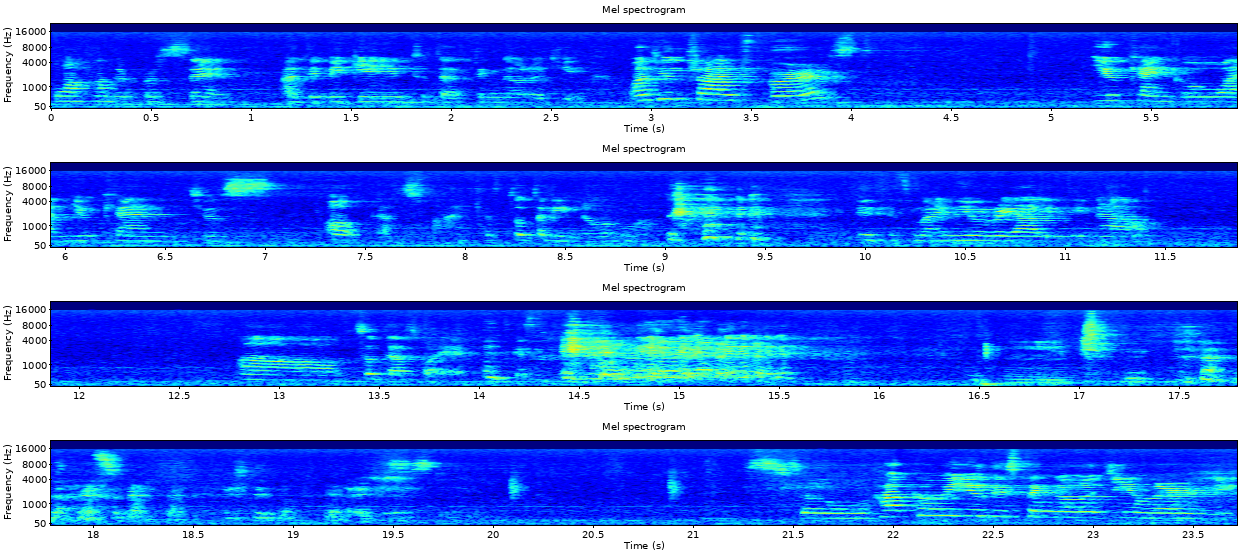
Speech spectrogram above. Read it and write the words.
100% at the beginning to that technology. Once you try first, you can go and you can just oh that's fine. That's totally normal. This is my new reality now. Uh, so that's why I focus. so how can we use this technology in learning?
